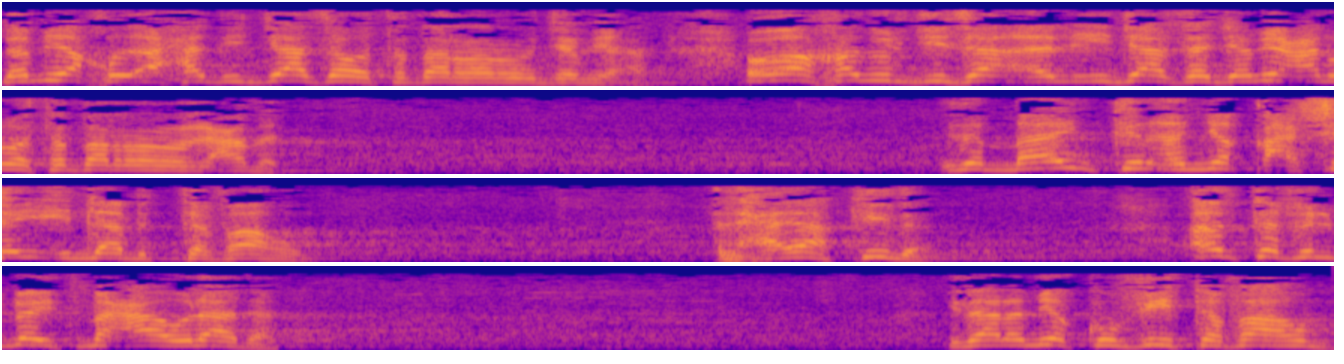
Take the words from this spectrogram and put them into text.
لم يأخذ أحد إجازة وتضرروا جميعا. أو أخذوا الإجازة جميعا وتضرروا العمل. اذا ما يمكن أن يقع شيء إلا بالتفاهم. الحياة كذا. أنت في البيت مع أولادك. إذا لم يكن فيه تفاهم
